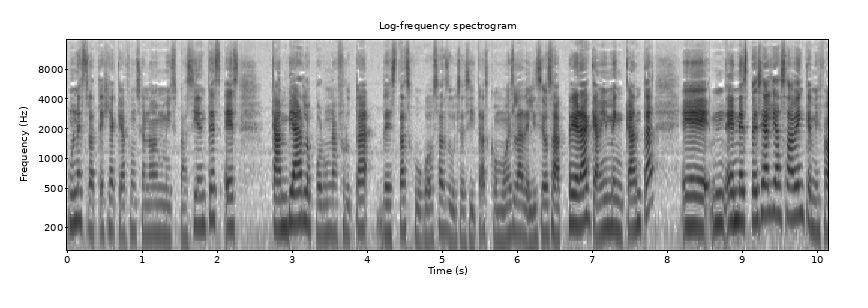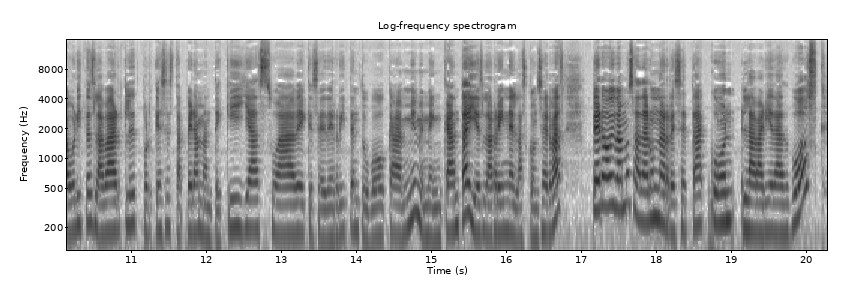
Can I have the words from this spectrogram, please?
una estrategia que ha funcionado en mis pacientes es cambiarlo por una fruta de estas jugosas, dulcecitas, como es la deliciosa pera, que a mí me encanta. Eh, en especial ya saben que mi favorita es la Bartlett, porque es esta pera mantequilla, suave, que se derrite en tu boca. A mí me, me encanta y es la reina de las conservas. Pero hoy vamos a dar una receta con la variedad Bosque,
